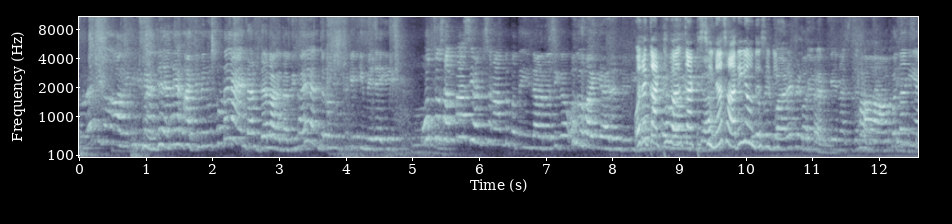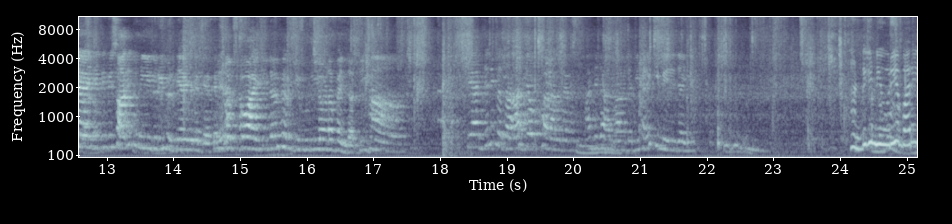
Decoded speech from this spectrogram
ਥੋੜਾ ਜਿਹਾ ਆ ਕੇ ਜਾਂਦੇ ਜਾਂਦੇ ਅੱਜ ਮੈਨੂੰ ਥੋੜਾ ਐਂ ਡਰ ਜਿਹਾ ਲੱਗਦਾ ਵੀ ਹਾਏ ਅੰਦਰੋਂ ਉੱਠ ਕੇ ਕਿਵੇਂ ਜਾਈਏ। ਉੱਥੋਂ ਸਭ ਪਾਸੇ ਸਨਾਮ ਤੋਂ ਪਤਾ ਹੀ ਨਹੀਂ ਲੱਗਦਾ ਸੀਗਾ ਉਦੋਂ ਆਈ ਆ ਜਾਂਦੀ ਸੀ। ਉਹਦੇ ਇਕੱਠ ਬਹੁਤ ਘੱਟ ਸੀ ਨਾ ਸਾਰੇ ਹੀ ਆਉਂਦੇ ਸੀਗੇ। ਹਾਂ ਪਤਾ ਨਹੀਂ ਆਇਆ ਜਿੱਦੀ ਵੀ ਸਾਰੀ ਦੁਨੀਆ ਤੁਰੀ ਫਿਰਦੀ ਆਂ ਲੱਗਿਆ ਕਰੇ। ਉੱਥੋਂ ਆਈ ਸੀ ਨਾ ਫਿਰ ਜ਼ਰੂਰੀ ਆਉਣਾ ਪੈਂਦਾ ਸੀ। ਹਾਂ। ਤੇ ਅੱਜ ਨਹੀਂ ਪਤਾ ਅੱਜ ਔਖਾ ਲੱਗਦਾ ਅੱਜ ਡਰ ਲੱਗਦਾ ਵੀ ਹਾਏ ਕਿਵੇਂ ਜਾਈਏ। ਠੰਡ ਕਿੰਨੀ ਹੋ ਰਹੀ ਹੈ ਬਾਹਰੇ?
